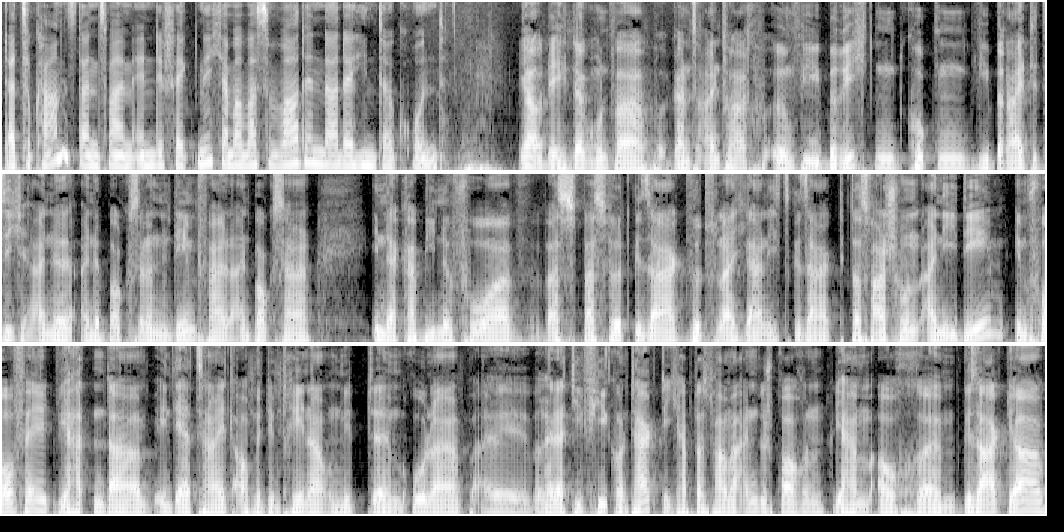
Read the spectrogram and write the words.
Dazu kam es dann zwar im Endeffekt nicht, aber was war denn da der Hintergrund? Ja, der Hintergrund war ganz einfach, irgendwie berichten, gucken, wie bereitet sich eine, eine Boxerin, in dem Fall ein Boxer, in der Kabine vor, was, was wird gesagt, wird vielleicht gar nichts gesagt. Das war schon eine Idee im Vorfeld. Wir hatten da in der Zeit auch mit dem Trainer und mit ähm, Rola äh, relativ viel Kontakt. Ich habe das paar Mal angesprochen. Die haben auch ähm, gesagt, ja,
